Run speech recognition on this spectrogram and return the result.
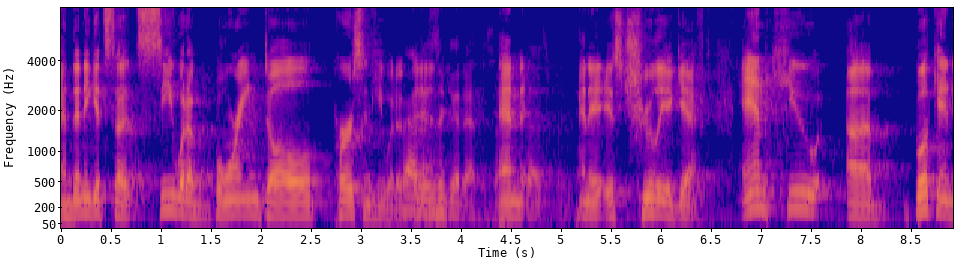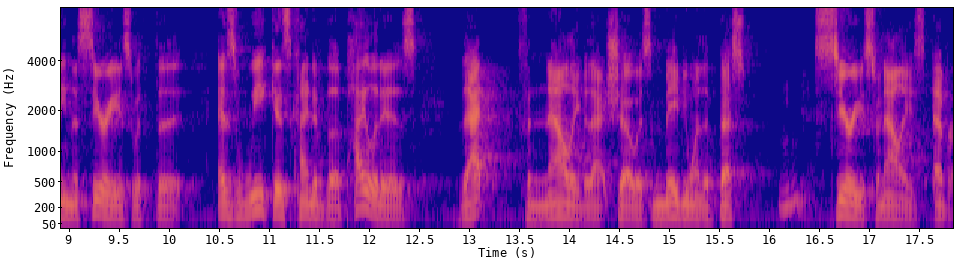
And then he gets to see what a boring, dull person he would have That been. is a good episode. And and it is truly a gift. And Q uh, bookending the series with the as weak as kind of the pilot is, that finale to that show is maybe one of the best series finales ever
